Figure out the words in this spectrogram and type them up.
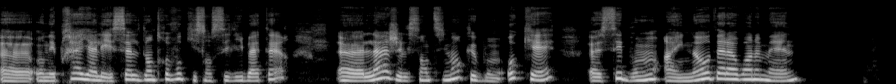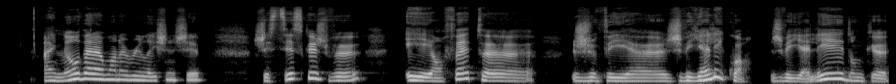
on est prêt à y aller». Celles d'entre vous qui sont célibataires, heu, là, j'ai le sentiment que bon, OK, heu, c'est bon, I know that I want a man. I know that I want a relationship. Je sais ce que je veux et en fait, heu, je vais, heu, je vais y aller, quoi. Je vais y aller donc heu,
